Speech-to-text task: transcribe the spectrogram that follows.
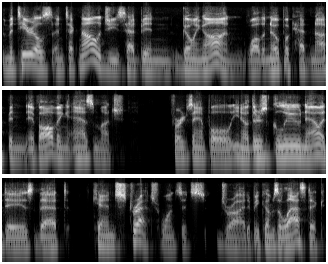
materials and technologies had been going on while the notebook had not been evolving as much. For example, you know, there's glue nowadays that can stretch once it's dried. It becomes elastic,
